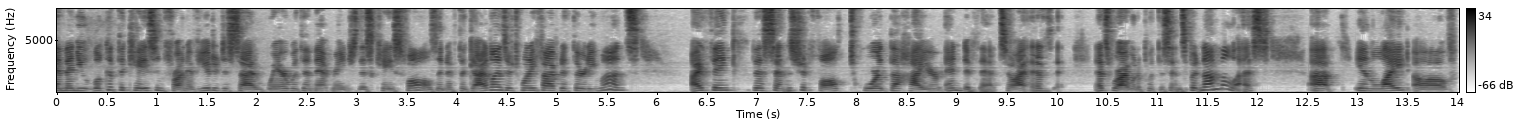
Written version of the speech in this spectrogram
And then you look at the case in front of you to decide where within that range this case falls. And if the guidelines are 25 to 30 months, I think the sentence should fall toward the higher end of that. So I, that's, that's where I would have put the sentence. But nonetheless, uh, in light of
